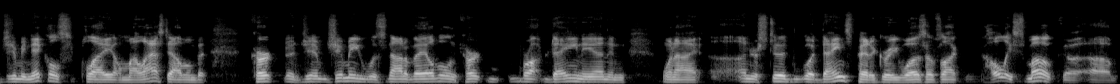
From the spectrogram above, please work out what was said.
Jimmy Nichols play on my last album, but Kurt uh, Jim Jimmy was not available, and Kurt brought Dane in. And when I uh, understood what Dane's pedigree was, I was like, "Holy smoke!" Uh, um,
